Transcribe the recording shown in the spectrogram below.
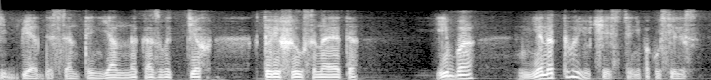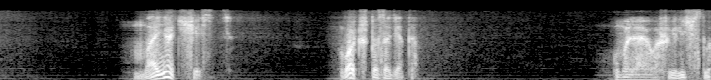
тебе, де Сентеньян, наказывать тех, кто решился на это, ибо не на твою честь они покусились. Моя честь. Вот что задето. Умоляю, Ваше Величество,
